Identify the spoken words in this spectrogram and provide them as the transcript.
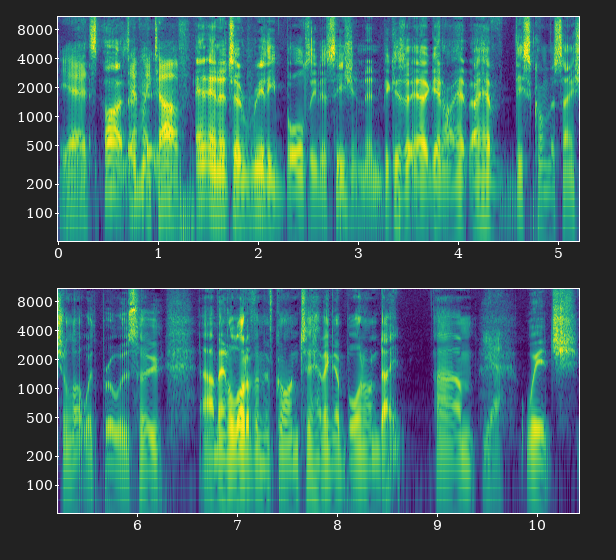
yeah, it's Oh, definitely it- tough. and, and it's a really ballsy decision. And because again, I have, I have this conversation a lot with brewers who, um, and a lot of them have gone to having a born on date, um, Yeah. which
